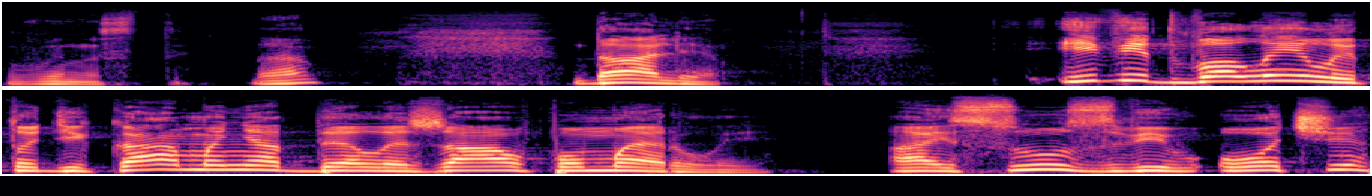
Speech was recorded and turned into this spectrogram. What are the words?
винести. Да? Далі. І відвалили тоді каменя, де лежав померлий. А Ісус звів очі.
